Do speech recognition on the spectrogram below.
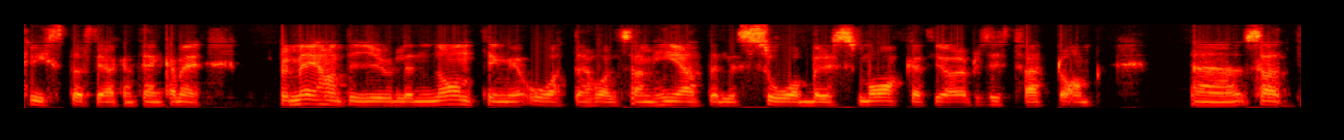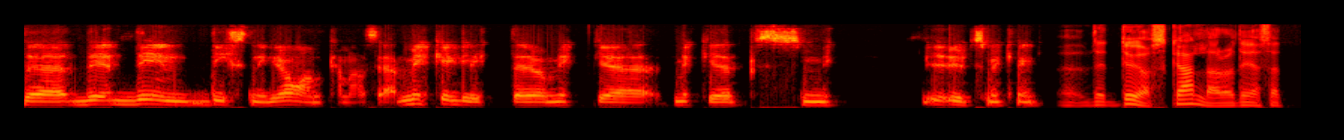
tristaste jag kan tänka mig. För mig har inte julen någonting med återhållsamhet eller sober smak att göra, precis tvärtom. Eh, så att eh, det, det är en Disneygran kan man säga. Mycket glitter och mycket, mycket utsmyckning. Eh, det är dödskallar och det är så att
